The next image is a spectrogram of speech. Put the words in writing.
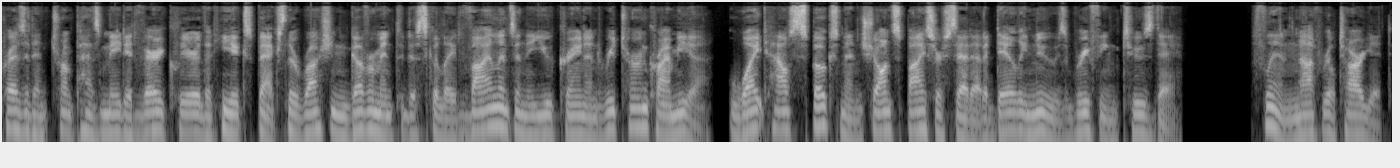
President Trump has made it very clear that he expects the Russian government to escalate violence in the Ukraine and return Crimea, White House spokesman Sean Spicer said at a Daily News briefing Tuesday. Flynn not real target.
